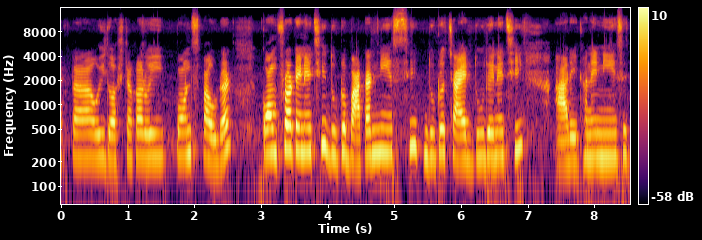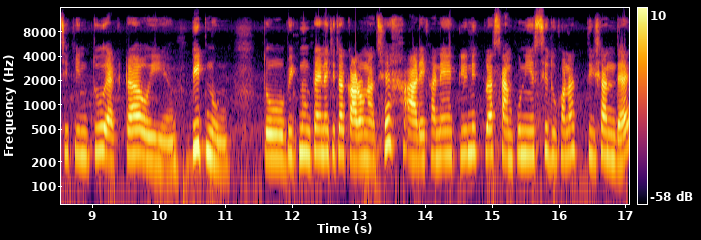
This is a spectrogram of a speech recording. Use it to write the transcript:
একটা ওই দশ টাকার ওই পন্স পাউডার। কমফর্ট এনেছি, দুটো বাটার নিয়ে এসেছি, দুটো চায়ের দুধ এনেছি আর এখানে নিয়ে এসেছি কিন্তু একটা ওই বিট নুন। তো বিট নুনটা এনেছি, তার কারণ আছে। আর এখানে ক্লিনিক প্লাস শ্যাম্পু নিয়ে এসেছি দুখানা তিসান দেয়।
